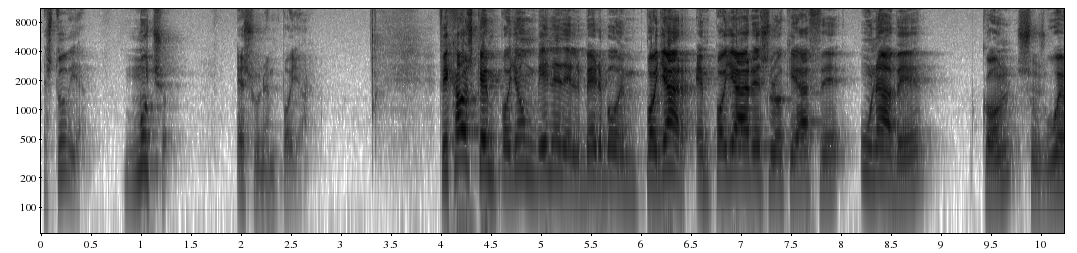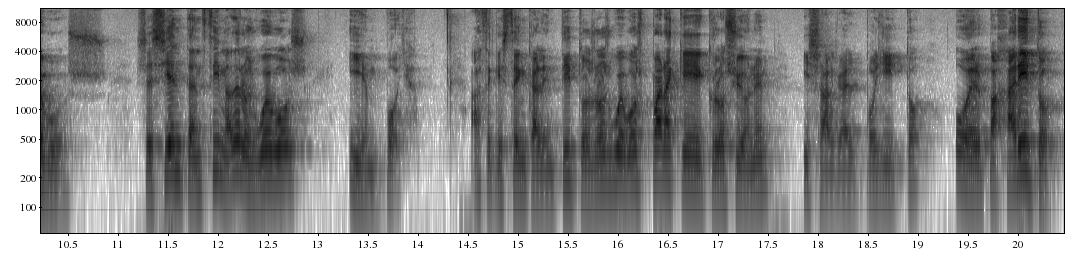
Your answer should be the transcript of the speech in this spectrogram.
estudia, mucho, es un empollón. Fijaos que empollón viene del verbo empollar, empollar es lo que hace un ave con sus huevos, se sienta encima de los huevos y empolla, hace que estén calentitos los huevos para que eclosionen y salga el pollito o el pajarito.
